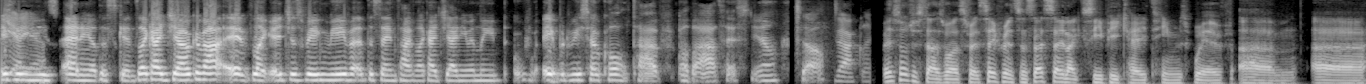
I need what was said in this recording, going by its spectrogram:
if Yeah, we yeah. used any other skins. Like I joke about it, like it just being me, but at the same time, like I genuinely, it would be so cool to have other artists, you know. So Exactly. But it's not just that as well. So say for instance, let's say like CPK teams with um uh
